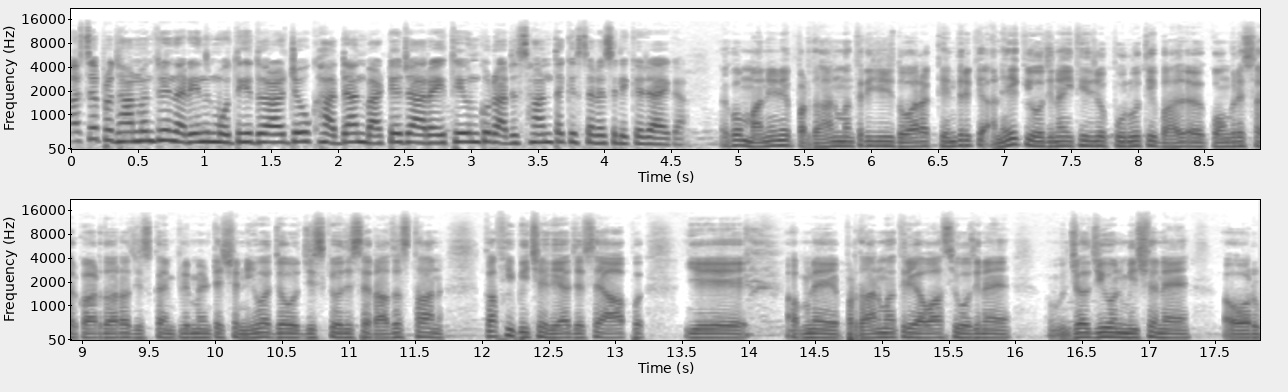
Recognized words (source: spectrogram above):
आ, सर प्रधानमंत्री नरेंद्र मोदी के द्वारा जो खाद्यान्न बांटे जा रहे थे उनको राजस्थान तक किस तरह से लेकर जाएगा? देखो माननीय प्रधानमंत्री जी द्वारा केंद्र की अनेक योजनाएँ थी जो पूर्व थी कांग्रेस सरकार द्वारा जिसका इम्प्लीमेंटेशन नहीं हुआ जो जिसकी वजह से राजस्थान काफ़ी पीछे गया। जैसे आप ये अपने प्रधानमंत्री आवास योजना है जल जीवन मिशन है और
